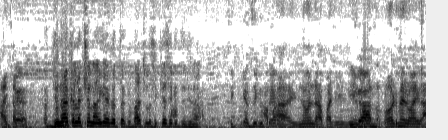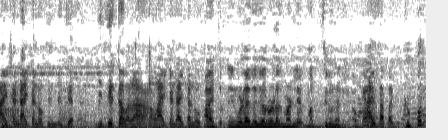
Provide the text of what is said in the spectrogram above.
ಆಯ್ತು? ದಿನ ಕಲೆಕ್ಷನ್ ಆಗೇ ಆಗುತ್ತೆ. ಬಾಟ್ಲು ಸಿಕ್ಕೇ ಸಿಗುತ್ತೆ ದಿನ. ಸಿಕ್ಕೇ ಸಿಗುತ್ತೆ. ಅಪ್ಪ ಇನ್ನೊಂದು ಅಪ್ಪಾಜಿ ಈಗ ರೋಡ್ ಮೇಲೆ ಆಯ್ಕೊಂಡು ಆಯ್ಕೊಂಡು ಹೋಗ್ತೀನಿ. ಬಿದ್ದ ಬಿದ್ದಿರ್ತಾವಲ್ಲ ಅವ್ ಆಯ್ಕೊಂಡು ಆಯ್ಕೊಂಡು ಹೋಗ್ತೀನಿ ಆಯ್ತು ನೀನ್ ಒಳ್ಳೆ ದೇವ್ರು ಒಳ್ಳೇದು ಮಾಡ್ಲಿ ಮತ್ತೆ ಸಿಗು ನನಗೆ ಓಕೆ ಆಯ್ತು ಅಪ್ಪಾಜಿ. ಕಬ್ಬನ್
